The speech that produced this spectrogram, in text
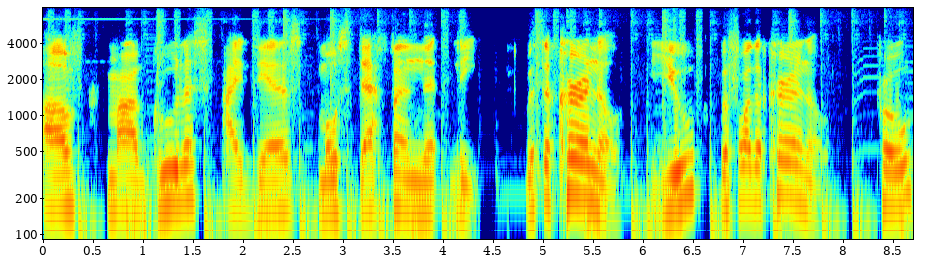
of Margulis ideas most definitely. With the kernel, U before the kernel. Pro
